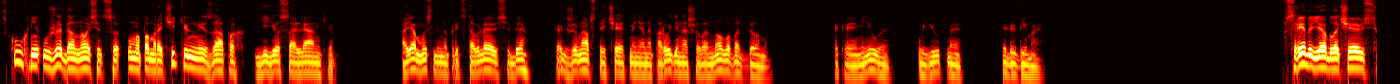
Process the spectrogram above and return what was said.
С кухни уже доносится умопомрачительный запах ее солянки. А я мысленно представляю себе, как жена встречает меня на пороге нашего нового дома. Такая милая, уютная и любимая. В среду я облачаюсь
